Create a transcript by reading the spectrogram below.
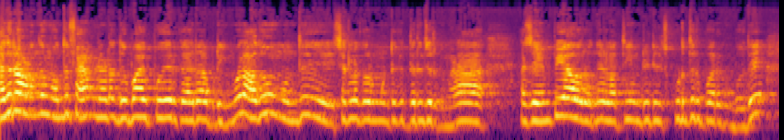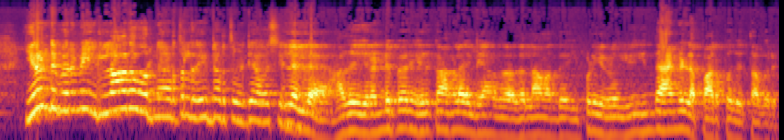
கதிரானந்தும் வந்து ஃபேமிலியோட துபாய் போயிருக்காரு அப்படிங்கும்போது அதுவும் வந்து சென்ட்ரல் கவர்மெண்ட்டுக்கு தெரிஞ்சிருக்கும். ஏன்னா அஸ் எம்பியாக அவர் வந்து எல்லாத்தையும் டீட்டெயில்ஸ் கொடுத்துருப்பாருக்கும் போது இரண்டு பேருமே இல்லாத ஒரு நேரத்தில் ரைட் நடத்த வேண்டிய அவசியம் இல்லை இல்லை. அது ரெண்டு பேரும் இருக்காங்களா இல்லையா அதெல்லாம் வந்து இப்படி இந்த ஆங்கிளில் பார்ப்பது தவறு.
